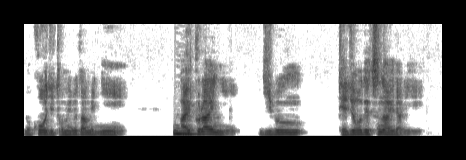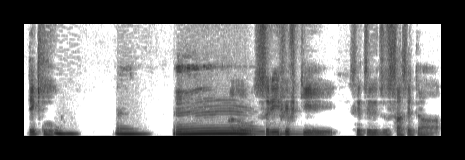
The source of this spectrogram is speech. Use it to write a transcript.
の工事止めるために、うんパイプラインに自分手錠で繋いだりできひん。うん。うん。うん。あの、350設立させた、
